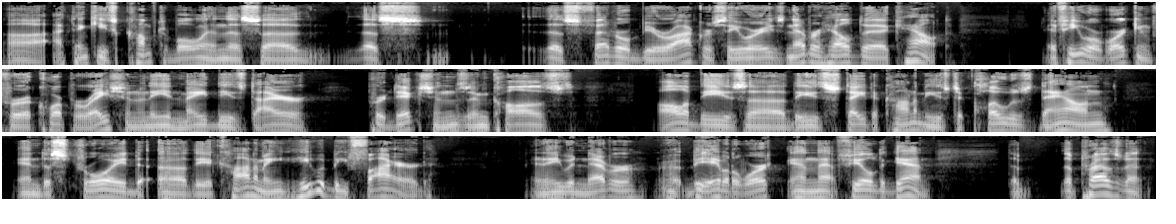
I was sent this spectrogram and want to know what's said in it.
Uh, I think he's comfortable in this uh, this this federal bureaucracy where he's never held to account if he were working for a corporation and he had made these dire predictions and caused all of these uh, these state economies to close down and destroyed uh, the economy, he would be fired, and he would never uh, be able to work in that field again. the The president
